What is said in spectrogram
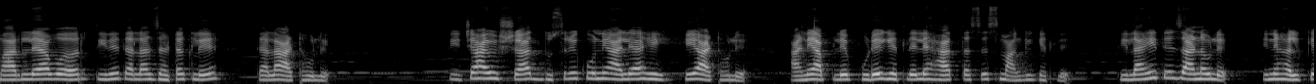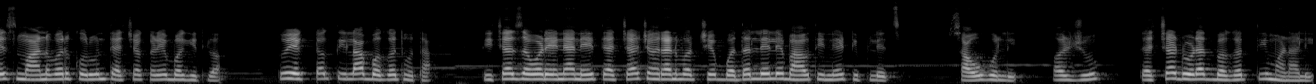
मारल्यावर तिने त्याला झटकले त्याला आठवले. तिच्या आयुष्यात दुसरे कोणी आले आहे हे आठवले आणि आपले पुढे घेतलेले हात तसेच मागे घेतले. तिलाही ते जाणवले. तिने हलकेच मानवर करून त्याच्याकडे बघितलं. तो एकटक तिला बघत होता. तिच्या जवळ येण्याने त्याच्या चेहऱ्यांवरचे बदललेले भाव तिने टिपलेच. साऊ बोलली अर्जू त्याच्या डोळ्यात बघत ती म्हणाली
